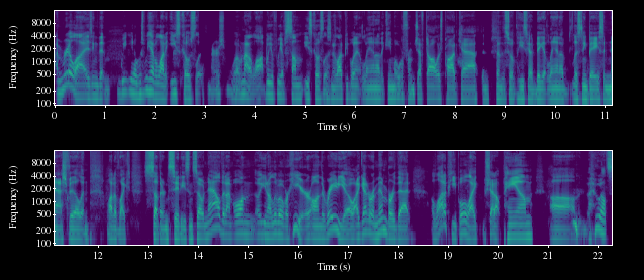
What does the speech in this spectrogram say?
I'm realizing that we, you know, because we have a lot of East Coast listeners. Well, not a lot, but we have, we have some East Coast listeners. A lot of people in Atlanta that came over from Jeff Dollar's podcast, and so he's got a big Atlanta listening base, and Nashville, and a lot of like southern cities. And so now that I'm on, uh, you know, I live over here on the radio, I got to remember that a lot of people like shout out Pam. Um, who else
